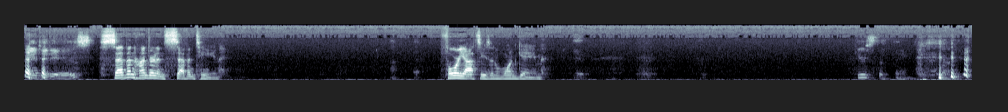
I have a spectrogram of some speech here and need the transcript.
it is. Seven hundred and seventeen. Four Yahtzees in one game. Here's the thing.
